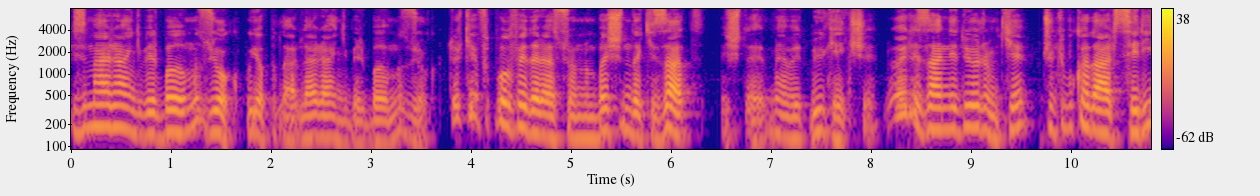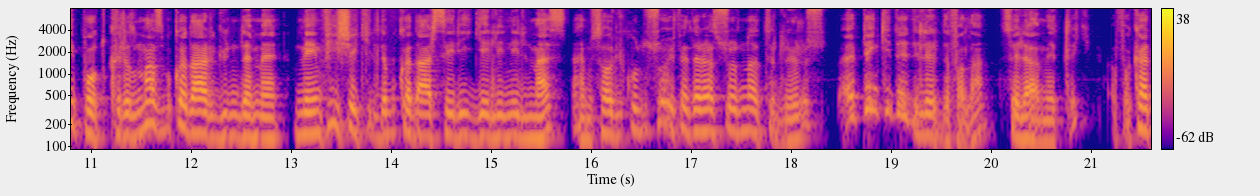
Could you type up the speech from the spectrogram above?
Bizim herhangi bir bağımız yok. Bu yapılarla herhangi bir bağımız yok. Türkiye Futbol Federasyonu'nun başındaki zat işte Mehmet Büyükekşi. Öyle zannediyorum ki çünkü bu kadar seri pot kırılmaz, bu kadar gündeme menfi şekilde bu kadar seri gelinilmez. Yani mesela Ulusoy Federasyonu'nu hatırlıyoruz. Hep tenkit edilirdi falan selametlik. Fakat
